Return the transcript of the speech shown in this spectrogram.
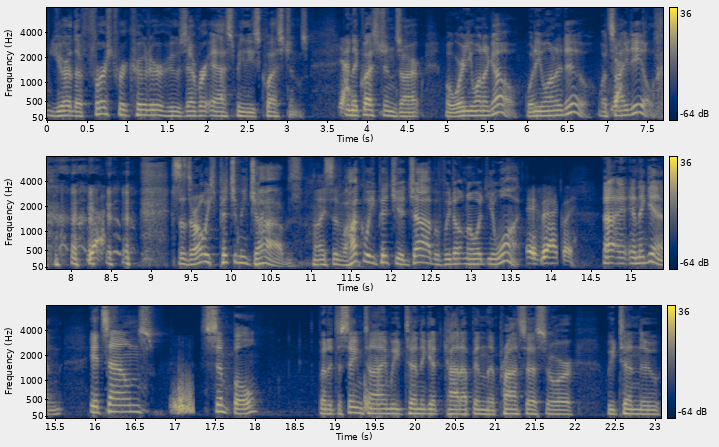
you're the first recruiter who's ever asked me these questions. Yeah. And the questions are, well, where do you want to go? What do you want to do? What's ideal? Yeah. he says, they're always pitching me jobs. And I said, well, how can we pitch you a job if we don't know what you want? exactly. Uh, and again, it sounds simple, but at the same time, we tend to get caught up in the process or we tend to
